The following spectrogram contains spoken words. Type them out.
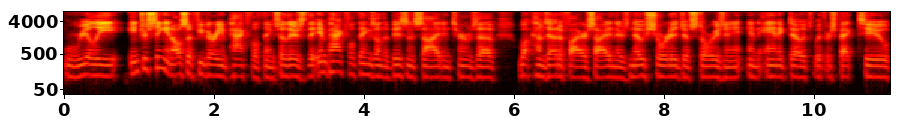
really interesting and also a few very impactful things. So there's the impactful things on the business side in terms of what comes out of Fireside, and there's no shortage of stories and, and anecdotes with respect to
